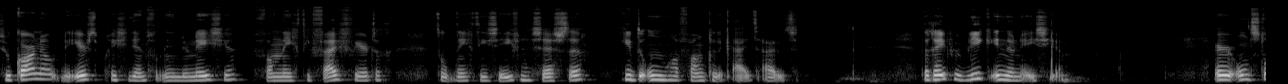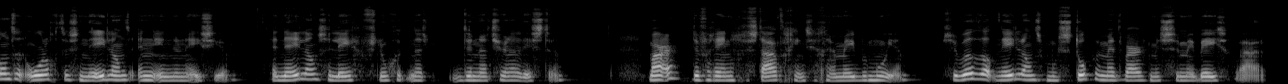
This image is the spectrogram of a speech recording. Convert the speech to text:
Sukarno, de eerste president van Indonesië van 1945 tot 1967, riep de onafhankelijkheid uit. De Republiek Indonesië. Er ontstond een oorlog tussen Nederland en Indonesië. Het Nederlandse leger versloeg de nationalisten. Maar de Verenigde Staten ging zich ermee bemoeien. Ze wilden dat Nederland moest stoppen met waar ze mee bezig waren.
